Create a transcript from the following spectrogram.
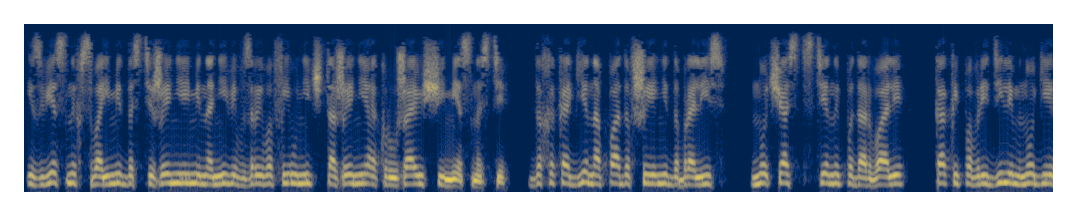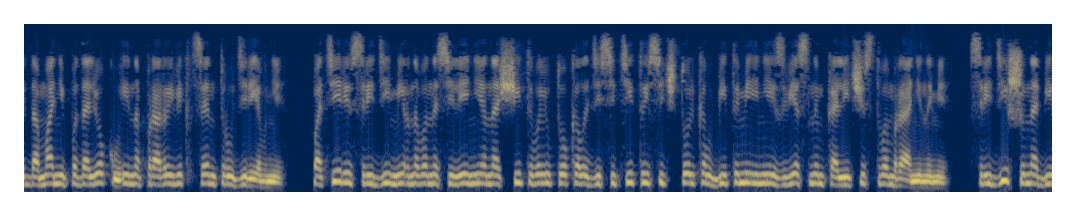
известных своими достижениями на ниве взрывов и уничтожения окружающей местности. До Хакаге нападавшие не добрались, но часть стены подорвали, как и повредили многие дома неподалеку и на прорыве к центру деревни. Потери среди мирного населения насчитывают около 10 тысяч только убитыми и неизвестным количеством ранеными. Среди шиноби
